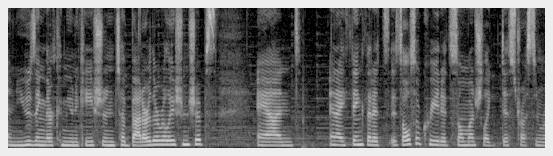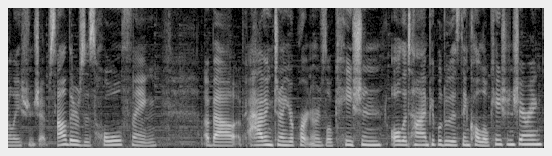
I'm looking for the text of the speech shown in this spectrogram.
and using their communication to better their relationships and and I think that it's it's also created so much like distrust in relationships. Now there's this whole thing about having to know your partner's location all the time. People do this thing called location sharing,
